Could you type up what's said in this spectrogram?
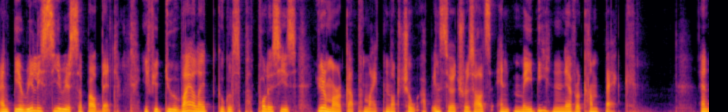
and be really serious about that. If you do violate Google's policies, your markup might not show up in search results and maybe never come back. And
